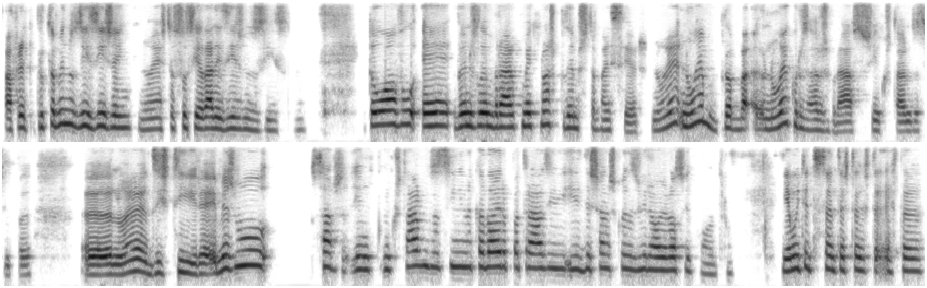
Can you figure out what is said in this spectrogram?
para a frente, porque também nos exigem, não é? Esta sociedade exige-nos isso. É? Então o óvulo é, vem-nos lembrar como é que nós podemos também ser, não é? Não é, não é cruzar os braços, encostarmos assim para, uh, não é? Desistir, é mesmo, sabes, encostarmos assim na cadeira para trás e, e deixar as coisas vir ao nosso encontro. E é muito interessante esta, esta, esta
